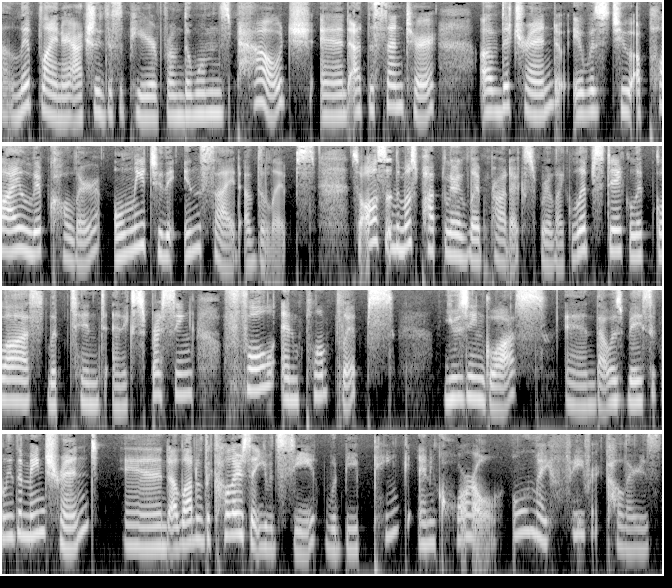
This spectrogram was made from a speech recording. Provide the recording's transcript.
a lip liner actually disappeared from the woman's pouch, and at the center of the trend, it was to apply lip color only to the inside of the lips. So, also, the most popular lip products were like lipstick, lip gloss, lip tint, and expressing full and plump lips using gloss. And that was basically the main trend. And a lot of the colors that you would see would be pink and coral. Oh, my favorite colors.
